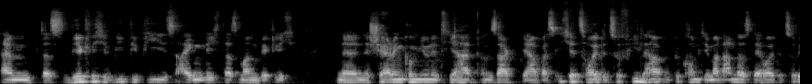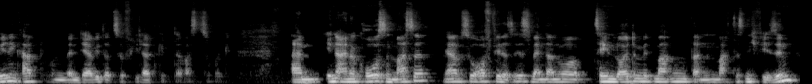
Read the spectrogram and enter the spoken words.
Ähm, das wirkliche VPP ist eigentlich, dass man wirklich eine, eine Sharing-Community hat und sagt, ja, was ich jetzt heute zu viel habe, bekommt jemand anders, der heute zu wenig hat. Und wenn der wieder zu viel hat, gibt er was zurück. Ähm, in einer großen Masse, ja, so oft wie das ist, wenn da nur zehn Leute mitmachen, dann macht das nicht viel Sinn.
